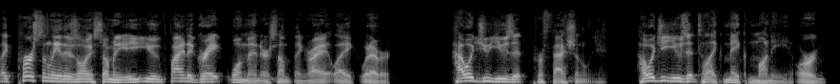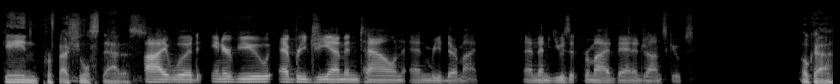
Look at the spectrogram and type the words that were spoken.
Like personally, there's only so many you find a great woman or something, right? Like whatever. How would you use it professionally? How would you use it to like make money or gain professional status? i would interview every gm in town and read their mind and then use it for my advantage on scoops Okay.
